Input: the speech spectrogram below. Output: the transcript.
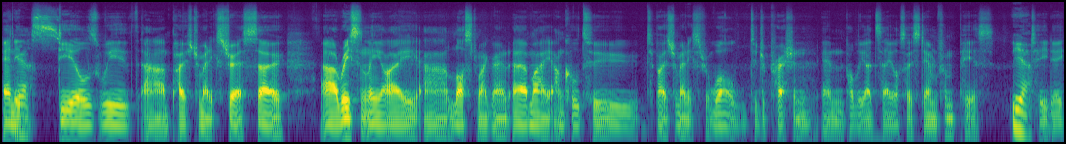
And it Yes. deals with uh, post traumatic stress. So uh, recently, I uh, lost my grand uh, my uncle to to post traumatic stress, well, to depression, and probably I'd say also stem from PS Yeah. TD.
